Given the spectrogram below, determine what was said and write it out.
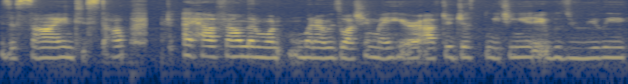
is a sign to stop. I have found that when, when I was washing my hair after just bleaching it, it was really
